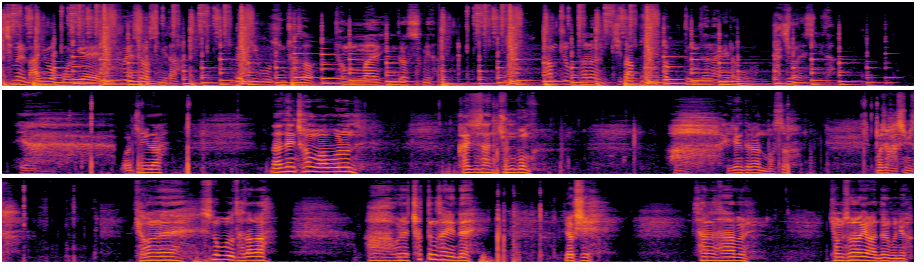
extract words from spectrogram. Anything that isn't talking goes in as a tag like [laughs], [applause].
아침을 많이 먹고 온 게 후회스럽습니다. 느끼고 숨차서 정말 힘들었습니다. 다음 주부터는 집앞 수덕 등산하리라고 다짐을 했습니다. 이야 멋집니다. 난생 처음 와보는 가지산 중봉. 아 일행들은 멋서 먼저 갔습니다. 겨울에 스노보드 타다가 아 올해 첫 등산인데 역시 사는 사람을 겸손하게 만드는군요.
